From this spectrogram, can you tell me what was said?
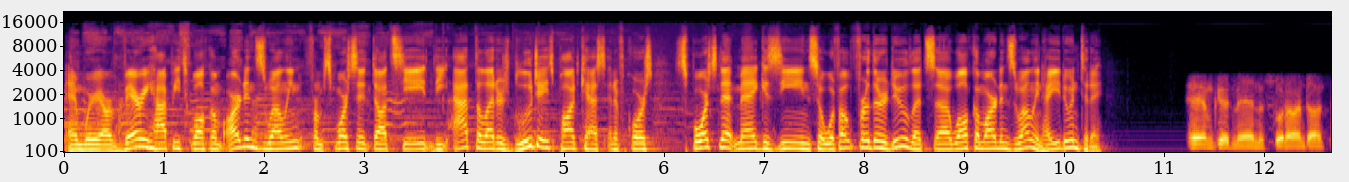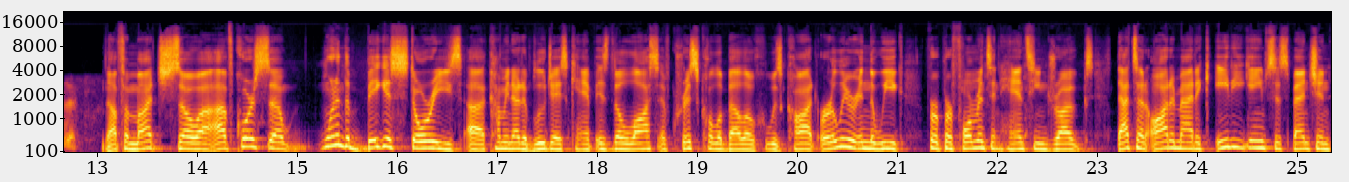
And we are very happy to welcome Arden Zwelling from Sportsnet.ca, the At the Letters Blue Jays podcast, and of course, Sportsnet Magazine. So without further ado, let's uh, welcome Arden Zwelling. How are you doing today? Hey, I'm good, man. What's going on, Dante? Nothing much. So, uh, of course, uh, one of the biggest stories uh, coming out of Blue Jays camp is the loss of Chris Colabello, who was caught earlier in the week for performance enhancing drugs. That's an automatic 80 game suspension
